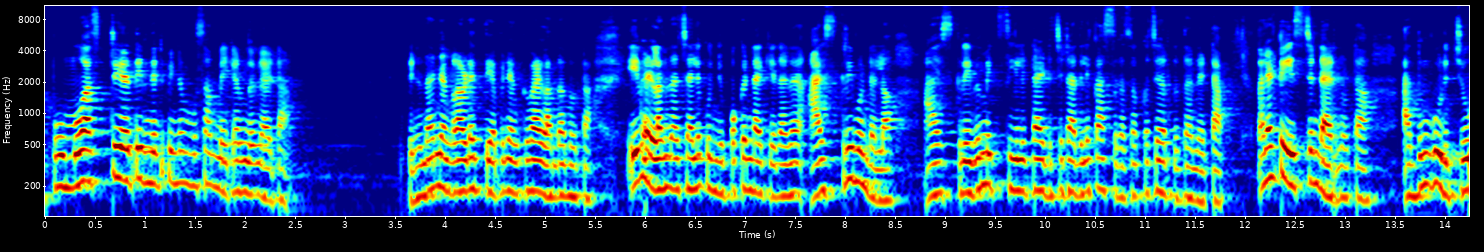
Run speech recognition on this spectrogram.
അപ്പോൾ ഉമ്മ ഫസ്റ്റ് ഞാൻ തിരിഞ്ഞിട്ട് പിന്നെ ഉമ്മ സമ്മതിക്കണമെന്നില്ല കേട്ടോ പിന്നെ എന്താ ഞങ്ങൾ അവിടെ എത്തിയപ്പോൾ ഞങ്ങൾക്ക് വെള്ളം തന്നു കേട്ടോ ഈ വെള്ളം എന്ന് വെച്ചാൽ കുഞ്ഞുപ്പൊക്കെ ഉണ്ടാക്കിയതാണ്. ഐസ്ക്രീം ഉണ്ടല്ലോ. ഐസ്ക്രീം മിക്സിയിലിട്ട് അടിച്ചിട്ട് അതിൽ കസകസൊക്കെ ചേർത്ത് തന്നെ നല്ല ടേസ്റ്റ് ഉണ്ടായിരുന്നു കേട്ടോ അതും കുടിച്ചു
